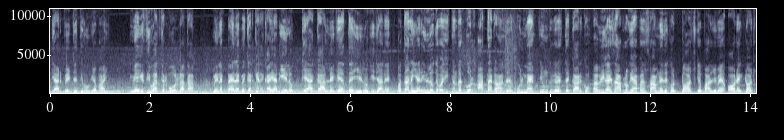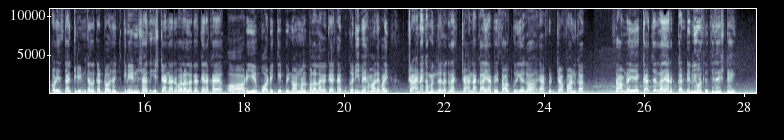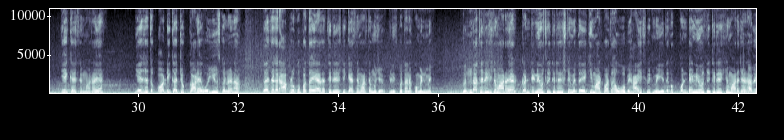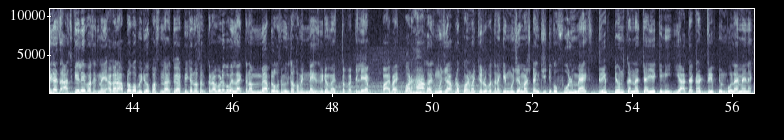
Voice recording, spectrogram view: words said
यार, बेइज्जती हो गया भाई। मैं इसी बात कर बोल रहा था। मैंने पहले पे करके रखा, यार ये लोग क्या कार लेके आते हैं, ये लोग ही जाने। पता नहीं यार, इन लोगों के पास इतना गोल आता कहाँ से? फुल मैक्स थी उनके रखते कार को। अभी गाइस आप लोग यहाँ पर सामने देखो डॉज के बाजू में और एक डॉज और इसका ग्रीन कलर का डॉज है। ग्रीन शायद स्टैंडर्ड वाला लगा के रखा है और ये बॉडी किट भी नॉर्मल वाला लगा के रखा है। गरीब है हमारे भाई। चाइना का मंदिर लग रहा है। चाइना का या फिर साउथ कोरिया का या फिर जापान का। सामने ये क्या चल रहा है यार? कंटिन्यूसली थ्री ये कैसे मारा यार? ये शायद ऑडी का जो कार है वही यूज़ करना है ना? तो ऐसे अगर आप लोगों को पता है ऐसा थ्री सिक्सटी कैसे मारते हैं मुझे भी प्लीज़ बताना कमेंट में। गंदा थ्री सिक्सटी मार है यार कंटिन्यूसली थ्री सिक्सटी में तो एक ही मार पाता वो भी हाई स्पीड में। ये देखो कंटिन्यूसली थ्री सिक्सटी मारा जा रहा है। अभी guys, आज के लिए बस इतना ही। अगर आप लोगों को वीडियो पसंद आए तो यार प्लीज़ चैनल सब्सक्राइब करना वीडियो को लाइक करना। मैं आप लोगों से मिलता हूँ नेक्स्ट वीडियो में तब तक के लिए बाय बाय और हाँ गाइस मुझे आप लोग कमेंट में ज़रूर बताना कि मुझे मस्टैंग जीटी को फुल मैक्स ड्रिप ट्यून करना चाहिए कि नहीं? याद रखना ड्रिप ट्यून बोला है मैंने।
